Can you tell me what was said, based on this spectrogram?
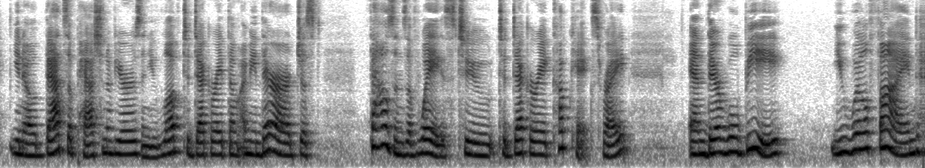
you know that's a passion of yours and you love to decorate them i mean there are just thousands of ways to to decorate cupcakes right? And there will be you will find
